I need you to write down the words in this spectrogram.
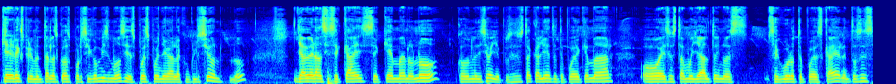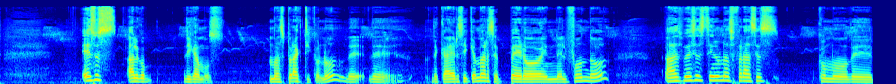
querer experimentar las cosas por sí mismos y después pueden llegar a la conclusión, ¿no? Ya verán si se caen, si se queman o no. Cuando le dice, oye, pues eso está caliente, te puede quemar, o eso está muy alto y no es seguro, te puedes caer. Entonces, eso es algo, digamos, más práctico, ¿no? De, de, caerse y quemarse. Pero en el fondo, a veces tiene unas frases como de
